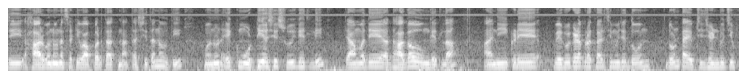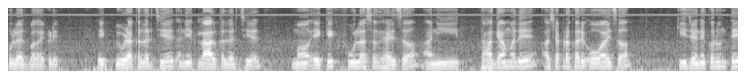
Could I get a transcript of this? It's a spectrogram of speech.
जी हार बनवण्यासाठी वापरतात ना तशी तर नव्हती. म्हणून एक मोठी अशी सुई घेतली. त्यामध्ये धागा होऊन घेतला. आणि इकडे वेगवेगळ्या प्रकारची म्हणजे दोन दोन टाईपची झेंडूची फुलं आहेत बघा इकडे. एक पिवळ्या कलरची आहेत आणि एक लाल कलरची आहेत. मग एक एक फूल असं घ्यायचं आणि धाग्यामध्ये अशा प्रकारे ओवायचं की जेणेकरून ते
